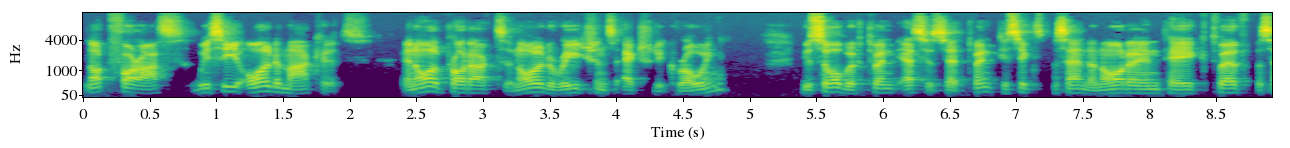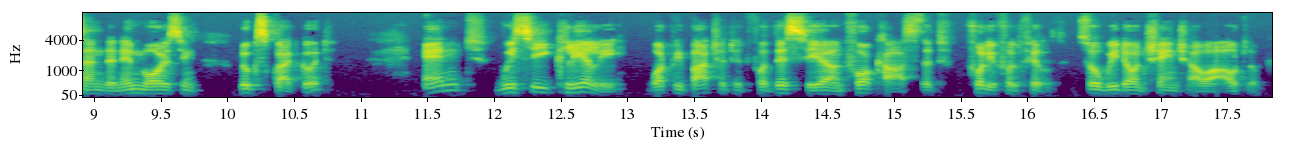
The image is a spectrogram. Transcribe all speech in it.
not for us. We see all the markets and all products and all the regions actually growing. You saw with 20, as you said, 26% in order intake, 12% in invoicing looks quite good. And we see clearly what we budgeted for this year and forecasted fully fulfilled. So we don't change our outlook.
